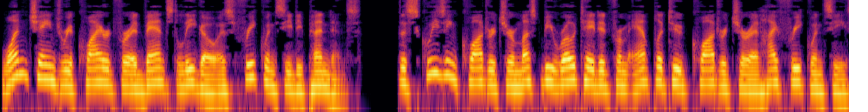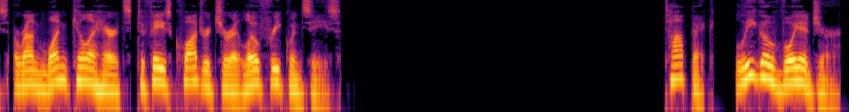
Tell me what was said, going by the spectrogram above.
One change required for advanced LIGO is frequency dependence. The squeezing quadrature must be rotated from amplitude quadrature at high frequencies around 1 kHz to phase quadrature at low frequencies. LIGO Voyager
